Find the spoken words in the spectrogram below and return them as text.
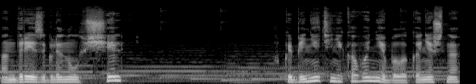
Андрей заглянул в щель. В кабинете никого не было. Конечно,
